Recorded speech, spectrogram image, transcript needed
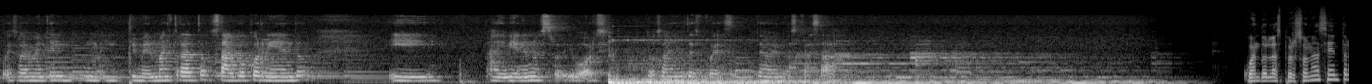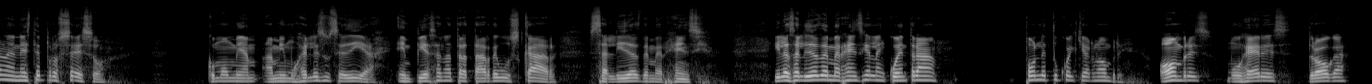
pues obviamente, el, primer maltrato, salgo corriendo y ahí viene nuestro divorcio, dos años después de habernos casado. Cuando las personas entran en este proceso, como a mi mujer le sucedía, empiezan a tratar de buscar salidas de emergencia. Y las salidas de emergencia la encuentra, ponle tú cualquier nombre, hombres, mujeres, droga,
